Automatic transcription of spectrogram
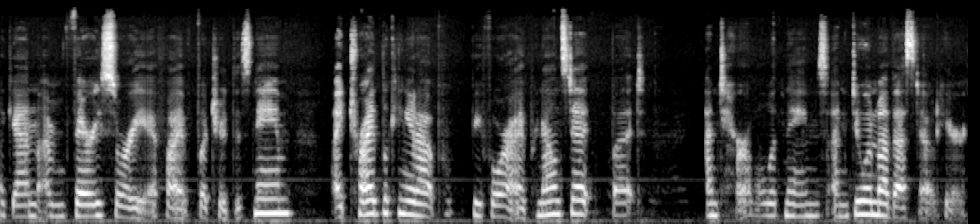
Again, I'm very sorry if I've butchered this name. I tried looking it up before I pronounced it, but I'm terrible with names. I'm doing my best out here.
